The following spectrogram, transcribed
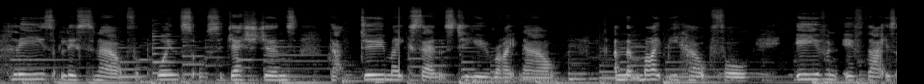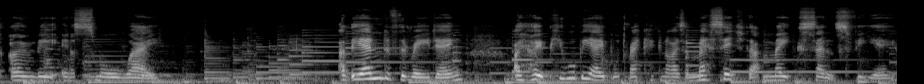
please listen out for points or suggestions that do make sense to you right now and that might be helpful, even if that is only in a small way. At the end of the reading, I hope you will be able to recognise a message that makes sense for you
